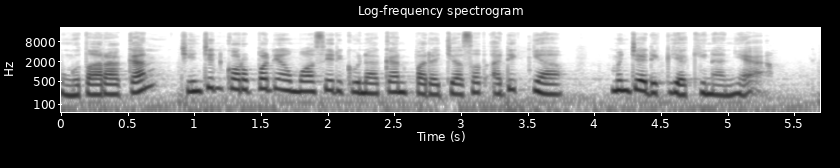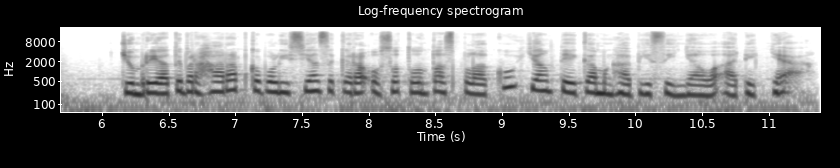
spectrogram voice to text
mengutarakan cincin korban yang masih digunakan pada jasad adiknya menjadi keyakinannya. Jumriyati berharap kepolisian segera usut tuntas pelaku yang tega menghabisi nyawa adiknya.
